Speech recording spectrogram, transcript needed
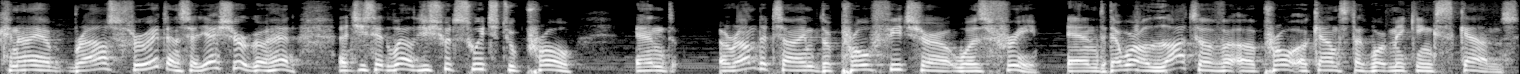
Can I uh, browse through it? And I said, Yeah, sure, go ahead. And she said, Well, you should switch to Pro. And around the time the pro feature was free and there were a lot of uh, pro accounts that were making scams.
